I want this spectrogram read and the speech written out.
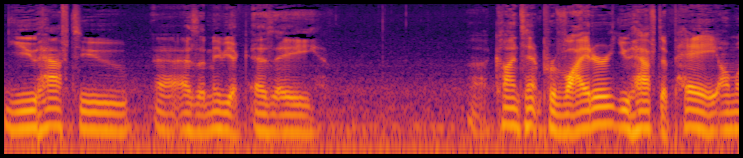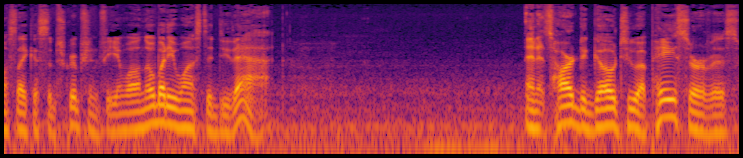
you have to uh, as a maybe a, as a uh, content provider, you have to pay almost like a subscription fee. And well, nobody wants to do that. And it's hard to go to a pay service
